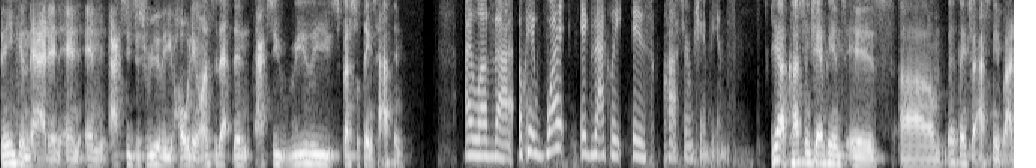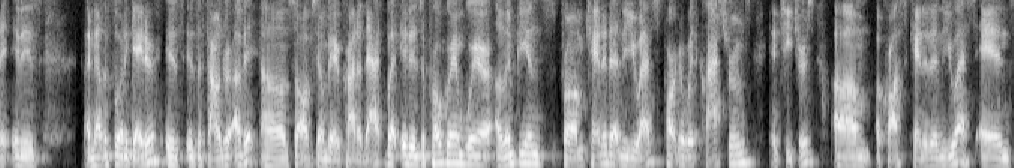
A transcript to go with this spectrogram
thinking that and and and actually just really holding on to that, then actually really special things happen. I love that. Okay, what exactly is Classroom Champions? Yeah, Classroom Champions is. Um, thanks for asking me about it. It is another Florida Gator is is the founder of it. Um, so obviously, I'm very proud of that. But it is a program where Olympians from Canada and the U.S. partner with classrooms and teachers um, across Canada and the U.S. And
